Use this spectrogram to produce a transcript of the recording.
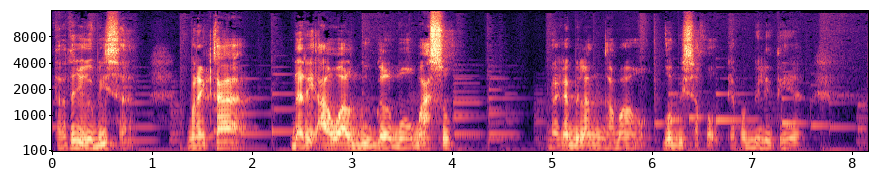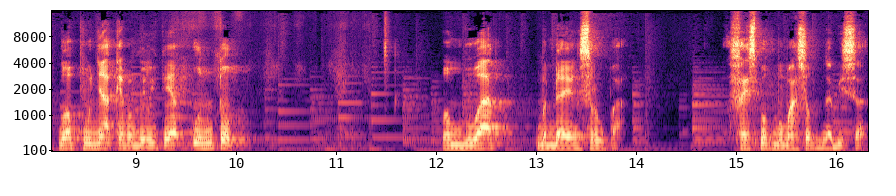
Ternyata juga bisa. Mereka dari awal Google mau masuk, mereka bilang nggak mau. Gue bisa kok capability-nya gue punya capability untuk membuat benda yang serupa. Facebook mau masuk nggak bisa,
